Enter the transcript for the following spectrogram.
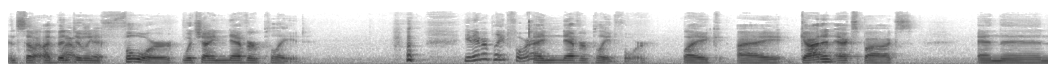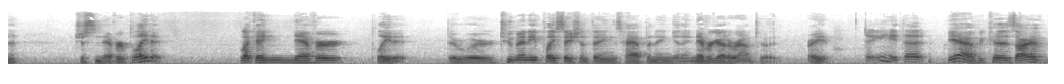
and so Oh, I've been wow, doing shit. four, which I never played. You never played four? I never played four. Like I got an Xbox, and then just never played it. Like I never played it. There were too many PlayStation things happening, and I never got around to it. Right? Don't you hate that? Yeah, because I've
